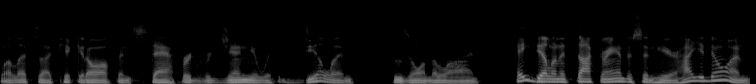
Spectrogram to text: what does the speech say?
Well, let's uh, kick it off in Stafford, Virginia with Dylan, who's on the line. Hey, Dylan, it's Dr. Anderson here. How you doing?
